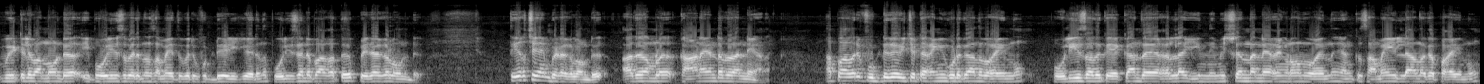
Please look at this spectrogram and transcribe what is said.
വീട്ടിൽ വന്നുകൊണ്ട് ഈ പോലീസ് വരുന്ന സമയത്ത് ഇവർ ഫുഡ് കഴിക്കുമായിരുന്നു പോലീസിന്റെ ഭാഗത്ത് പിഴകളുണ്ട്. തീർച്ചയായും പിഴകളുണ്ട്. അത് നമ്മൾ കാണേണ്ടത് തന്നെയാണ്. അപ്പോൾ അവർ ഫുഡ് കഴിച്ചിട്ട് ഇറങ്ങി കൊടുക്കാമെന്ന് പറയുന്നു. പോലീസ് അത് കേൾക്കാൻ തയ്യാറല്ല. ഈ നിമിഷം തന്നെ ഇറങ്ങണമെന്ന് പറയുന്നു. ഞങ്ങൾക്ക് സമയമില്ല എന്നൊക്കെ പറയുന്നു.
